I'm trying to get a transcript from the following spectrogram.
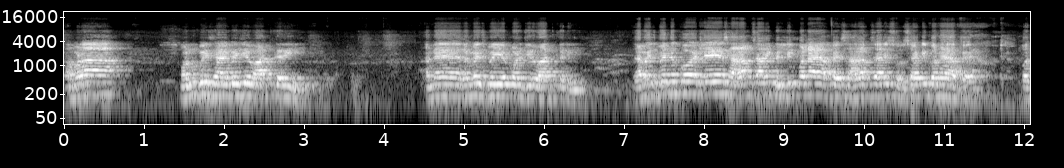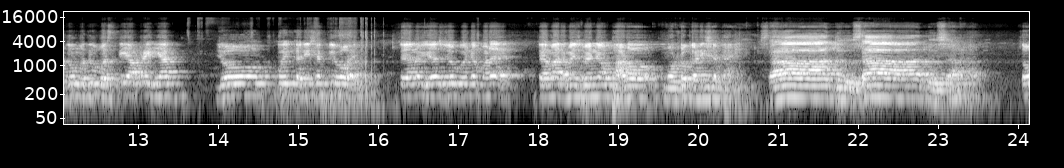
હમણાં મનુભાઈ સાહેબે જે વાત કરી અને રમેશભાઈએ પણ જે વાત કરી રમેશભાઈને કહો એટલે સારામાં સારી બિલ્ડિંગ બનાવી આપે સારામાં સારી સોસાયટી બનાવી આપે બધું બધું વસ્તી આપણે અહીંયા જો કોઈ કરી શક્યું હોય તો એનો યશ જો કોઈને મળે તો એમાં રમેશભાઈને ફાળો મોટો કરી શકાય. સાધુ સાધુ સાધુ. તો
